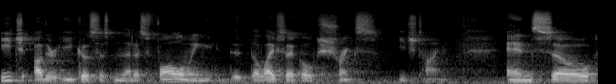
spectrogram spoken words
Each other ecosystem that is following the, the life cycle shrinks each time, and so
